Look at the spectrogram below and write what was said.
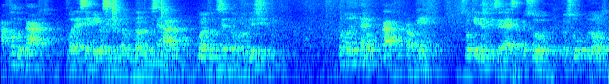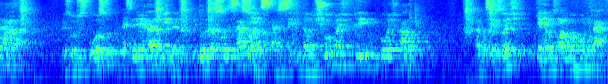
A flor do cacto floresce em meio à sequidão tanto do cerrado quanto do sertão nordestino. Então, quando eu interrompo o cacto para alguém, estou querendo dizer a essa pessoa eu estou pronto para amar. Eu estou disposto a experimentar a vida e todas as suas estações, as de sequidão de chuva, de frio ou de calor. Para vocês hoje, queremos um amor como cacto,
